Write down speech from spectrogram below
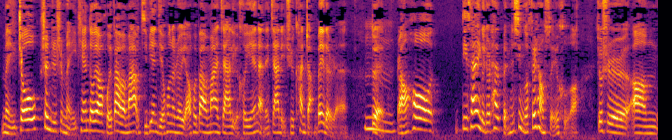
每周甚至是每一天都要回爸爸妈妈，即便结婚了之后也要回爸爸妈妈家里和爷爷奶奶家里去看长辈的人，对，然后。第三一个就是他本身性格非常随和，就是嗯，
